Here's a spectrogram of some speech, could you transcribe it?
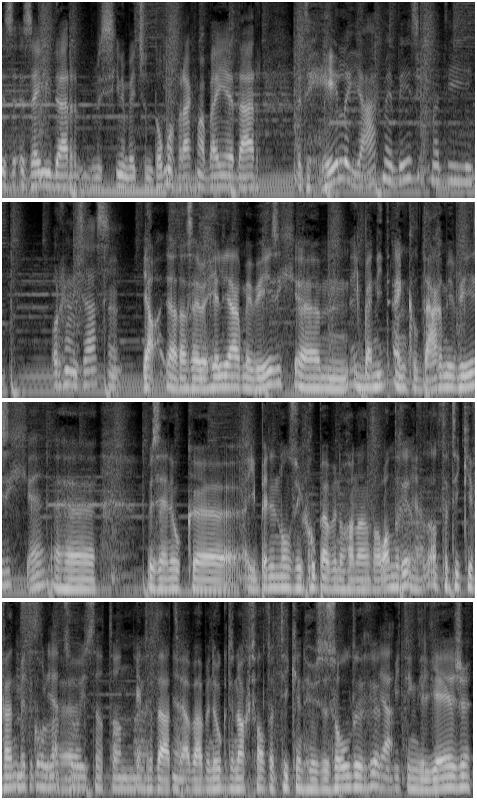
Zijn jullie daar, misschien een beetje een domme vraag, maar ben jij daar het hele jaar mee bezig met die organisatie? Ja, ja, daar zijn we heel jaar mee bezig. Ehm, ik ben niet enkel daarmee bezig. Hè. We zijn ook, uh, binnen onze groep hebben we nog een aantal andere ja. atletiek events. Met Golazzo uh, is dat dan? inderdaad, ja. We hebben ook de Nacht van Atletiek in Heusden-Zolder, ja. Meeting de Liège.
